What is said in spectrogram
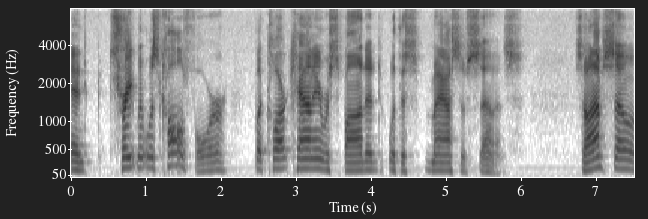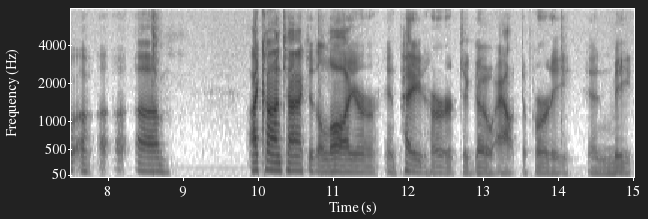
and treatment was called for but Clark County responded with this massive sentence. So I'm so, uh, uh, uh, um, I contacted a lawyer and paid her to go out to Purdy and meet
